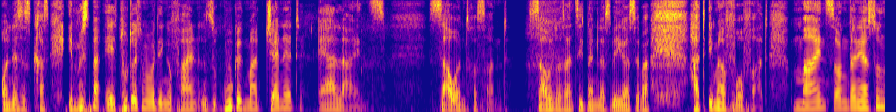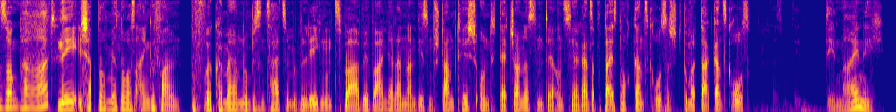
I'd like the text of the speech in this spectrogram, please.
Und das ist krass. Ihr müsst mal, ey, tut euch mal den Gefallen, so googelt mal Janet Airlines. Sau interessant. Sau interessant, sieht man in Las Vegas immer. Hat immer Vorfahrt. Mein Song, Daniel, hast du einen Song parat? Nee, ich habe noch, mir ist noch was eingefallen. Wir können wir haben noch ein bisschen Zeit zum Überlegen. Und zwar, wir waren ja dann an diesem Stammtisch und der Jonathan, der uns ja ganz, da ist noch ganz groß, guck mal, da, ganz groß. Den meine ich.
